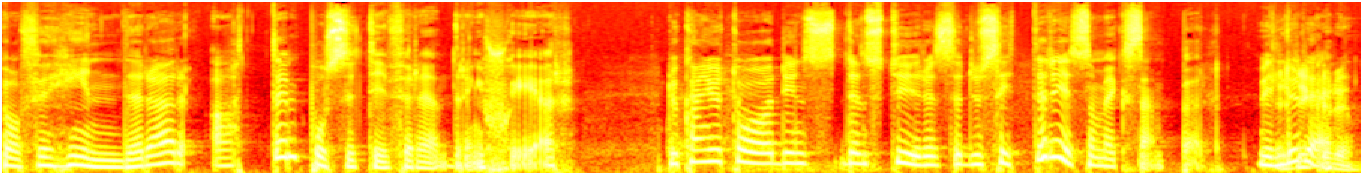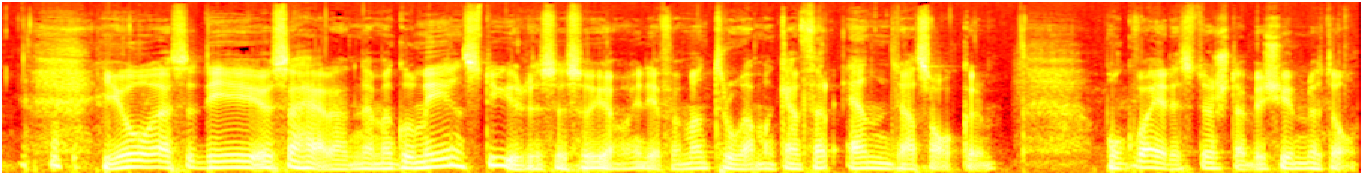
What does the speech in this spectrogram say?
ja, förhindrar att en positiv förändring sker. Du kan ju ta din, den styrelse du sitter i som exempel. Vill du det? det? Jo, alltså det är ju så här att när man går med i en styrelse så gör man det för man tror att man kan förändra saker. Och vad är det största bekymret då?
